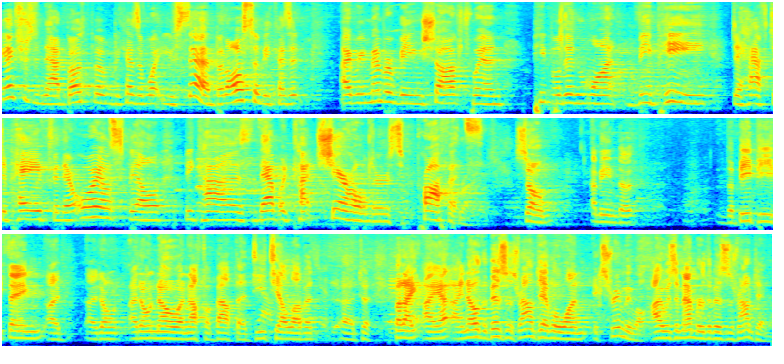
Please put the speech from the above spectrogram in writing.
interested in that, both because of what you said, but also because it. I remember being shocked when people didn't want BP to have to pay for their oil spill because that would cut shareholders' profits. So, I mean, the, the BP thing, I, I, don't, I don't know enough about the detail of it, uh, to, but I, I, I know the Business Roundtable one extremely well. I was a member of the Business Roundtable.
